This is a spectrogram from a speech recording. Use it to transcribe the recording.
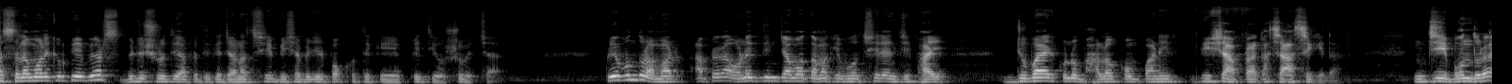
আসসালামু আলাইকুম, প্রিয় ভিউয়ার্স। ভিডিও শুরুতে আপনাদেরকে জানাচ্ছি বিশাবিডির পক্ষ থেকে প্রীতি ও শুভেচ্ছা। প্রিয় বন্ধুরা, আমার আপনারা অনেক দিন যাবৎ আমাকে বলছিলেন যে, ভাই, দুবাইয়ের কোনো ভালো কোম্পানির ভিসা আপনার কাছে আছে কিনা? জি বন্ধুরা,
